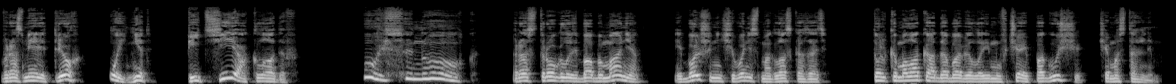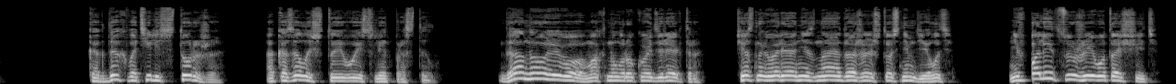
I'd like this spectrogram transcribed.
в размере трех, ой, нет, пяти окладов. «Ой, сынок!» – растрогалась баба Маня и больше ничего не смогла сказать. Только молока добавила ему в чай погуще, чем остальным. Когда хватились сторожа, оказалось, что его и след простыл. «Да ну его!» – махнул рукой директор. Честно говоря, не знаю даже, что с ним делать. Не в полицию же его тащить.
